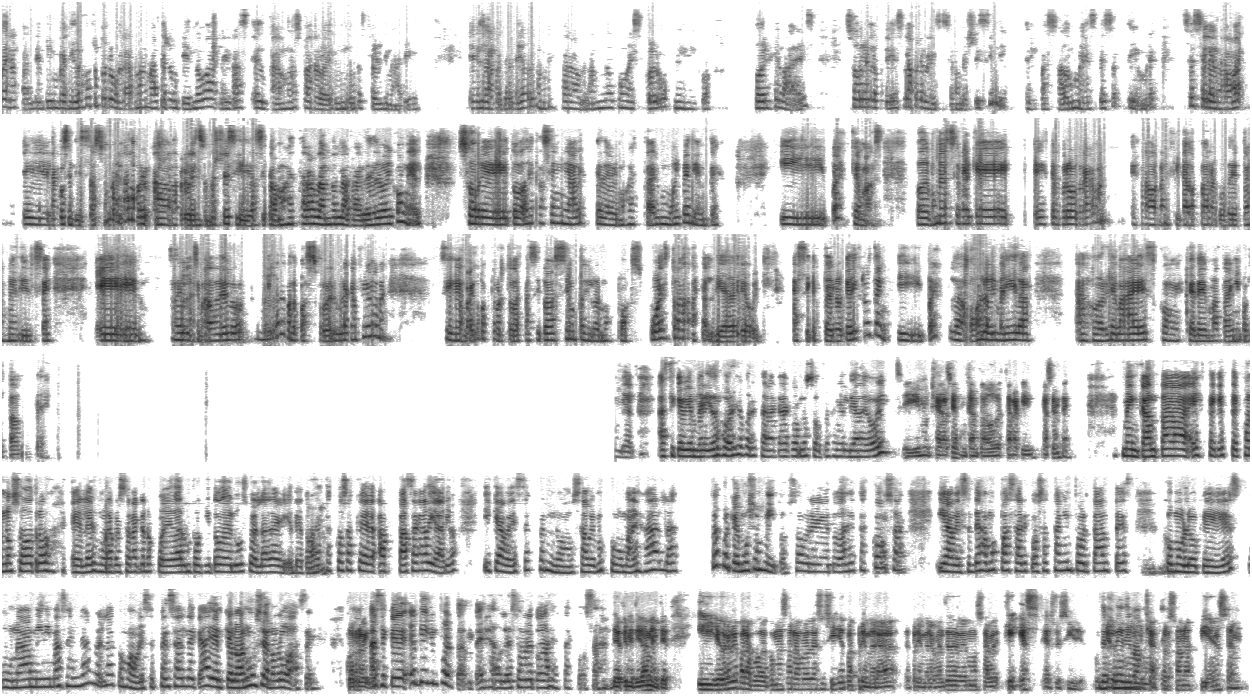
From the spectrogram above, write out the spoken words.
Buenas tardes, bienvenidos a otro programa más de Rompiendo Barreras, Educándonos para ver un mundo extraordinario. En la red de hoy vamos a estar hablando con el psicólogo clínico Jorge Báez sobre lo que es la prevención del suicidio. El pasado mes de septiembre se celebraba eh, la concientización a la prevención del suicidio, así que vamos a estar hablando en la tarde de hoy con él sobre todas estas señales que debemos estar muy pendientes. Y pues, ¿qué más? Podemos mencionar que este programa estaba planificado para poder transmitirse eh, en la semana de lo, cuando pasó el huracán Fiona. Sin embargo, pues, por toda esta situación, pues lo hemos pospuesto hasta el día de hoy. Así que espero que disfruten y pues le damos la bienvenida a Jorge Báez con este tema tan importante. Así que bienvenido Jorge por estar acá con nosotros en el día de hoy. Sí, muchas gracias, encantado de estar aquí presente. Me encanta este que estés con nosotros. Él es una persona que nos puede dar un poquito de luz, ¿verdad? De, todas estas cosas que pasan a diario y que a veces pues no sabemos cómo manejarlas. Pues porque hay muchos mitos sobre todas estas cosas y a veces dejamos pasar cosas tan importantes como lo que es una mínima señal, ¿verdad? Como a veces pensar de que hay el que lo anuncia no lo hace. Correcto. Así que es bien importante hablar sobre todas estas cosas. Definitivamente. Y yo creo que para poder comenzar a hablar del suicidio, pues primera, primeramente debemos saber qué es el suicidio. Definitivamente. Muchas personas piensan,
